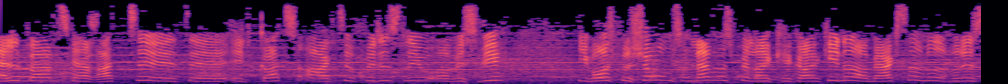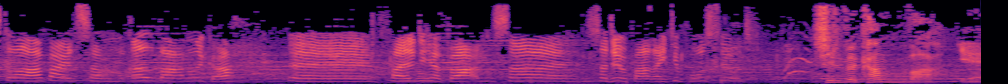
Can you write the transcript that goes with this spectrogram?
alle børn skal have ret til et, øh, et godt og aktivt fritidsliv, og hvis vi i vores position som landsholdsspillere kan gøre, give noget opmærksomhed på det store arbejde, som Red Barnet gør øh, for alle de her børn, så, så er det jo bare rigtig positivt. Selve kampen var, ja,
